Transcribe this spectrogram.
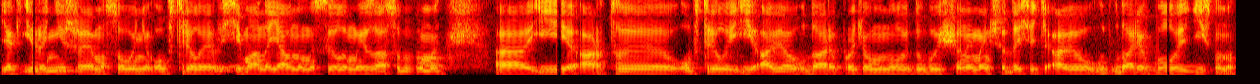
як і раніше, масовані обстріли всіма наявними силами і засобами. Е, І арт е, обстріли, і авіаудари протягом минулої доби щонайменше 10 авіаударів було здійснено.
